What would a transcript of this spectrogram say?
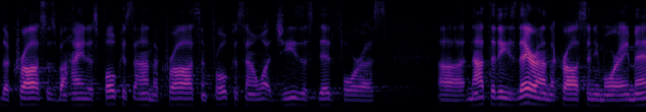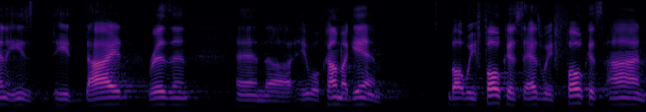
the cross is behind us, focus on the cross and focus on what Jesus did for us. Uh, not that he's there on the cross anymore, amen. He's, he died, risen, and uh, he will come again. But we focus, as we focus on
